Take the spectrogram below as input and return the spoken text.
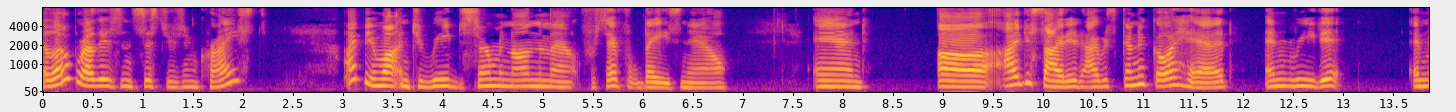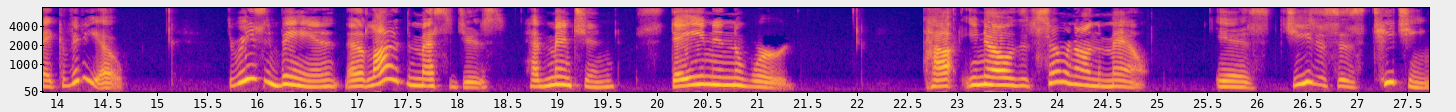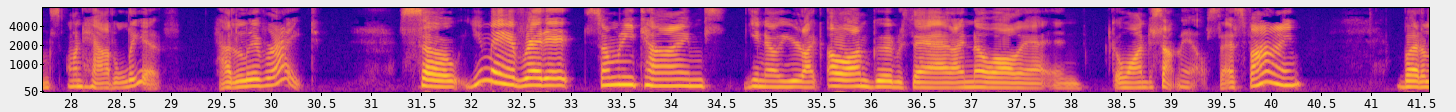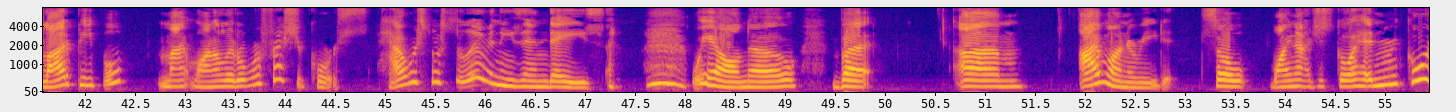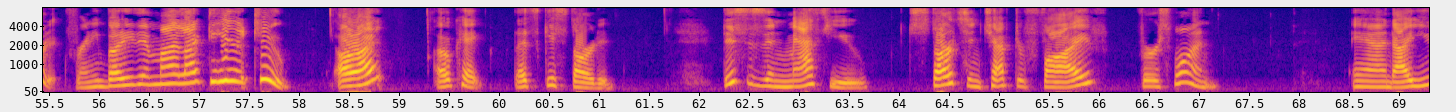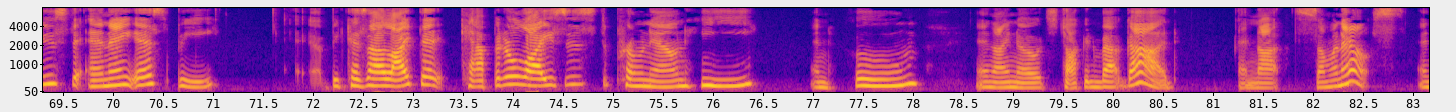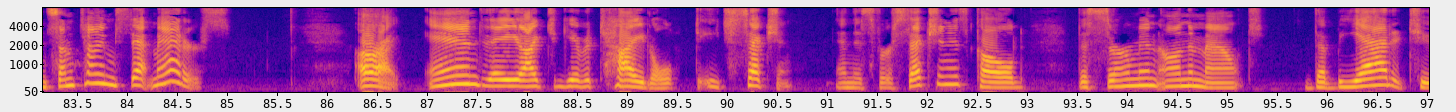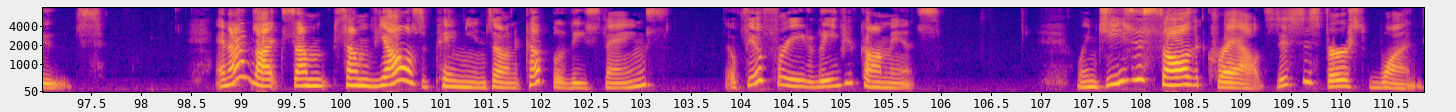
Hello, brothers and sisters in Christ. I've been wanting to read the Sermon on the Mount for several days now, and uh, I decided I was going to go ahead and read it and make a video. The reason being that a lot of the messages have mentioned staying in the Word. How, you know, the Sermon on the Mount is Jesus' teachings on how to live how to live right. So you may have read it so many times, you know, you're like, oh, I'm good with that. I know all that and go on to something else. That's fine. But a lot of people might want a little refresher course. How we're supposed to live in these end days. we all know. But um, I want to read it. So why not just go ahead and record it for anybody that might like to hear it too? All right? Okay, let's get started. This is in Matthew, starts in chapter 5, verse 1. And I use the NASB because I like that it capitalizes the pronoun he and whom, and I know it's talking about God and not someone else. And sometimes that matters. All right and they like to give a title to each section. And this first section is called The Sermon on the Mount, the Beatitudes. And I'd like some, some of y'all's opinions on a couple of these things. So feel free to leave your comments. When Jesus saw the crowds, this is verse 1.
